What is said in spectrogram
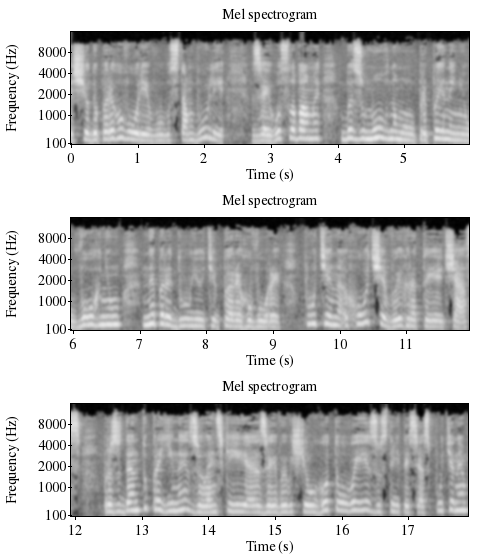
щодо переговорів у Стамбулі. За його словами, безумовному припиненню вогню не передують переговори. Путін хоче виграти час. Президент України Зеленський заявив, що готовий зустрітися з Путіним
